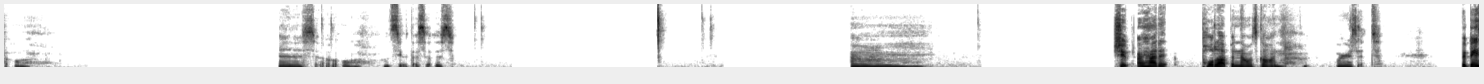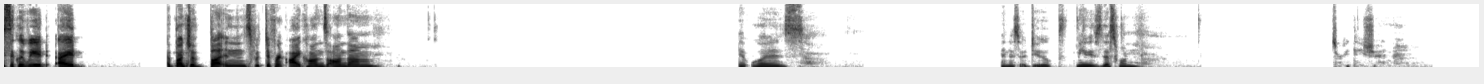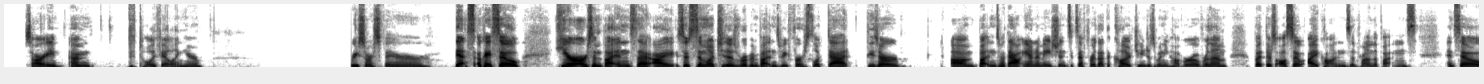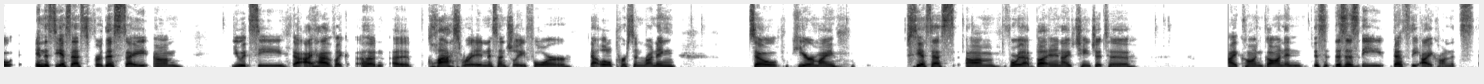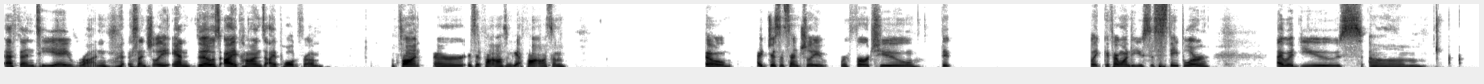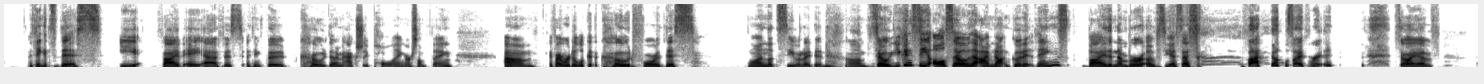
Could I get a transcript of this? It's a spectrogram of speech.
And so let's see what this is. Um, shoot, I had it pulled up and now it's gone. Where is it? But basically we had, I had a bunch of buttons with different icons on them. It was NSO dupe. Maybe it's this one. Orientation. Sorry, I'm totally failing here. resource fair. Yes. Okay. So here are some buttons that I, so similar to those ribbon buttons we first looked at, these are um, buttons without animations, except for that the color changes when you hover over them, but there's also icons in front of the buttons. And so in the CSS for this site, um, you would see that I have like a, a class written essentially for that little person running. So here my CSS um, for that button. I've changed it to icon gone and this is this is the that's the icon it's fnta run essentially and those icons i pulled from font or is it font awesome yeah font awesome so i just essentially refer to like if i wanted to use the stapler i would use um i think it's this e5af is i think the code that i'm actually pulling or something um, if I were to look at the code for this one, let's see what I did. Um, so you can see also that I'm not good at things by the number of CSS files I've written. So I have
